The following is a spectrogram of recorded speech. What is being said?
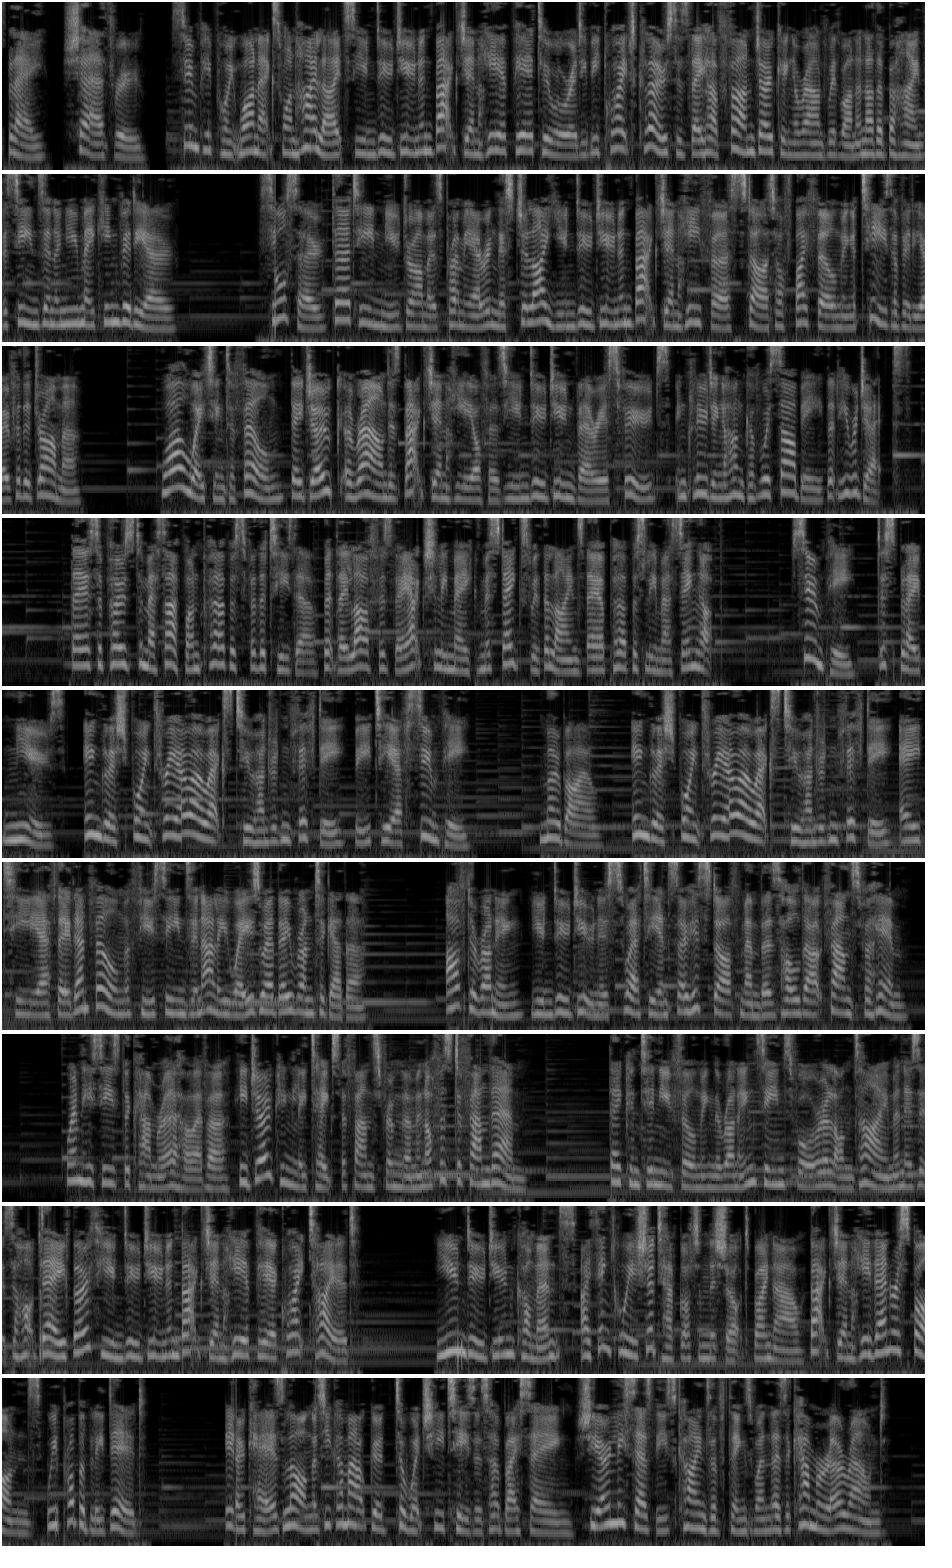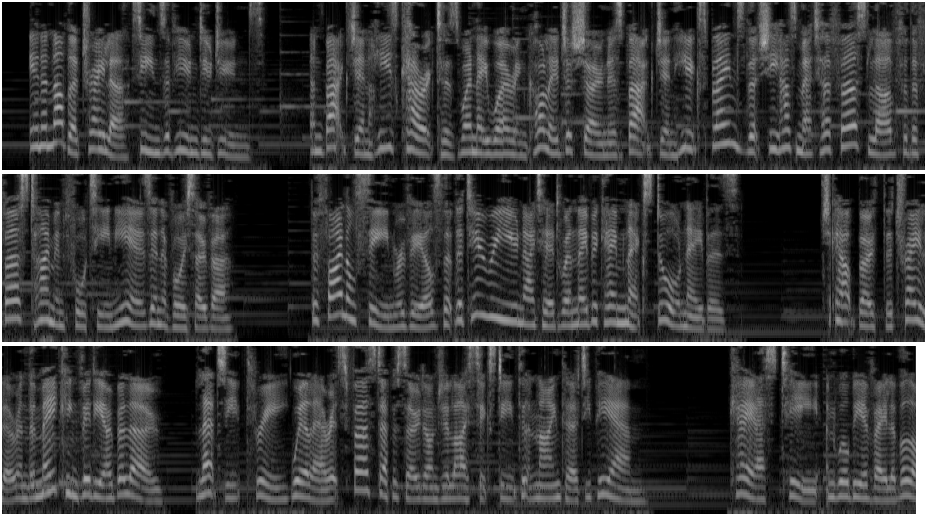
display, Sharethrough. Soompi.1x1 highlights Yoon Doojoon and Baek Jin Hee appear to already be quite close as they have fun joking around with one another behind the scenes in a new making video. See also, 13 new dramas premiering this July Yoon Doojoon and Baek Jin Hee first start off by filming a teaser video for the drama. While waiting to film, they joke around as Baek Jin Hee offers Yoon Doojoon various foods, including a hunk of wasabi, that he rejects. They are supposed to mess up on purpose for the teaser, but they laugh as they actually make mistakes with the lines they are purposely messing up. Soompi. Display. News. English. Oh oh x 250, BTF Soompi. Mobile. English. Oh x 250, ATF They then film a few scenes in alleyways where they run together. After running, Yoon Doojoon is sweaty and so his staff members hold out fans for him. When he sees the camera however, he jokingly takes the fans from them and offers to fan them. They continue filming the running scenes for a long time and as it's a hot day, both Yoon Doojoon and Baek Jin Hee appear quite tired. Yoon Doojoon comments, I think we should have gotten the shot by now. Baek Jin Hee then responds, we probably did. It okay as long as you come out good, to which he teases her by saying, she only says these kinds of things when there's a camera around. In another trailer, scenes of Yoon Doojoon's and Baek Jin Hee's characters when they were in college are shown as Baek Jin Hee explains that she has met her first love for the first time in 14 years in a voiceover. The final scene reveals that the two reunited when they became next-door neighbors. Check out both the trailer and the making video below. Let's Eat 3 will air its first episode on July 16 at 9.30 p.m. KST, and will be available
